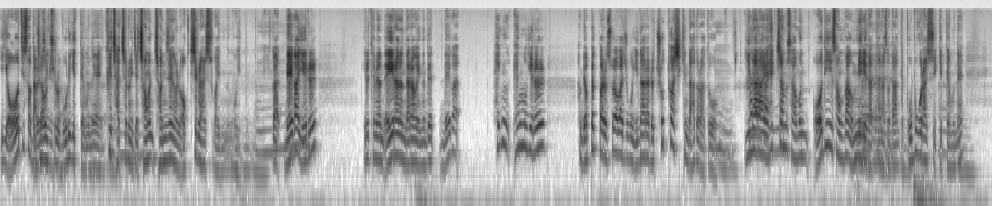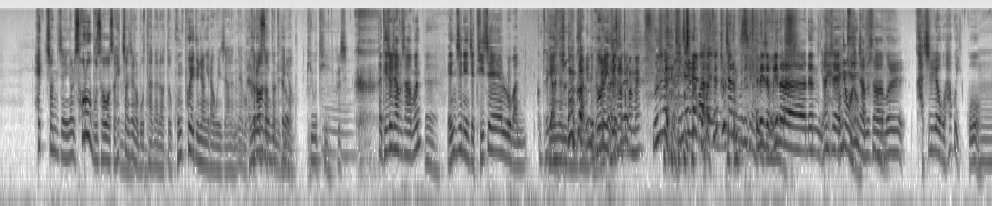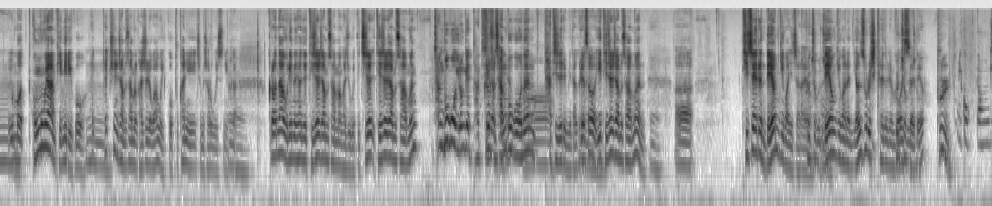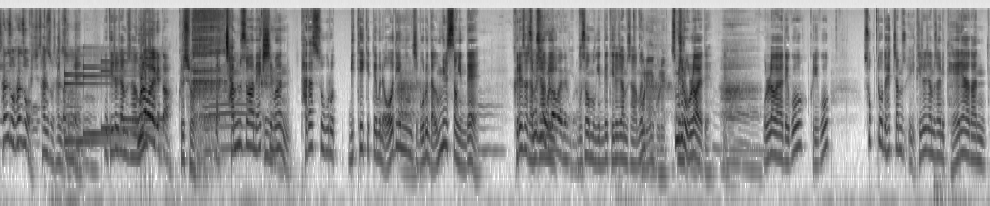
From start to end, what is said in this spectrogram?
이게 어디서 날라올. 줄을 모르기 때문에 네, 네, 그 자체로 이제 정, 전쟁을 억지를 할 수가 있는 거기 때문에 음. 그러니까 내가 얘를 이를테면 A라는 나라가 있는데 내가 핵, 핵무기를 한 몇백 발을 쏘아가지고 이 나라를 초토화시킨다 하더라도 음. 이 나라의 핵잠수함은 어디선가 은밀히 네, 나타나서 네. 나한테 보복을 할 수 있기 음. 때문에 핵 전쟁을 서로 무서워서 핵 전쟁을 못한다는 어떤 공포의 균형이라고 이제 하는데 뭐 그런 balance of 어떤 terror, 개념. BOT. 음. 그렇지. 그러니까 디젤 잠수함은 네. 엔진이 이제 디젤로 만 돼 있는 잠수함인데? 그거는 이제 똑같네. 요즘에 다 가는- 퇴출되는 분위기인데. 근데 이제 우리나라는 현재. 추진 잠수함을 가지려고 하고 있고 음. 이건 뭐 공공연한 비밀이고 음. 핵, 핵추진 잠수함을 가지려고 하고 있고 북한이 지금 저러고 있으니까 네. 그러나 우리는 현재 디젤 잠수함만 가지고 있대. 디젤, 디젤 잠수함은 장보고 이런 게 다 디젤 잠수함이에요? 장보고는 아. 다 디젤입니다. 그래서 음. 이 디젤 잠수함은 네. 어, 디젤은 내연기관이잖아요. 그렇죠, 그렇죠. 내연기관은 연소를 시켜야 되려면 뭐가 그렇죠, 있어야 그렇죠. 돼요? 불, 연기. 산소, 산소. 산소, 산소. 음. 예. 이 디젤 잠수함은 올라와야겠다. 그렇죠. 그러니까 잠수함의 핵심은 바닷속으로 밑에 있기 때문에 어디 있는지 모른다. 은밀성인데 어. 그래서 잠수함이 올라와야. 무서운 무기인데 디젤 잠수함은 고래네 고래. 숨쉬러 올라와야 돼. 예. 아. 올라가야 되고 그리고 속도도 핵잠수 이 디젤 잠수함이 대략 한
